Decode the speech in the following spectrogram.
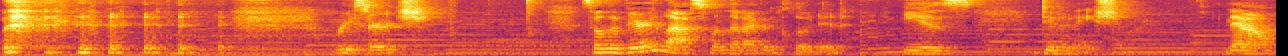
Research. So the very last one that I've included is divination. Now,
